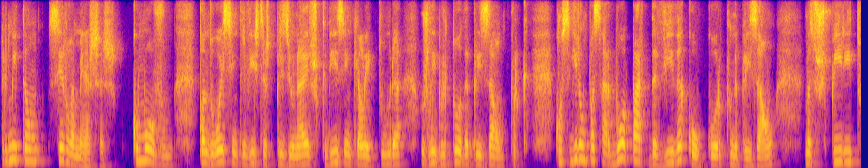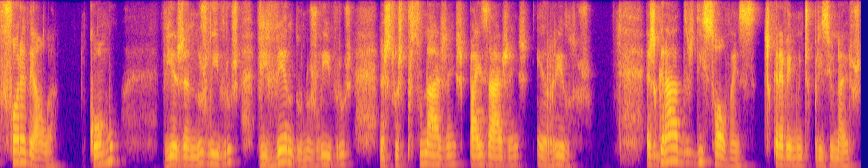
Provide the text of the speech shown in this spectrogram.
Permitam-me ser lamechas. Comovo-me quando ouço entrevistas de prisioneiros que dizem que a leitura os libertou da prisão porque conseguiram passar boa parte da vida com o corpo na prisão, mas o espírito fora dela. Como? Viajando nos livros, vivendo nos livros, nas suas personagens, paisagens, enredos. As grades dissolvem-se, descrevem muitos prisioneiros,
